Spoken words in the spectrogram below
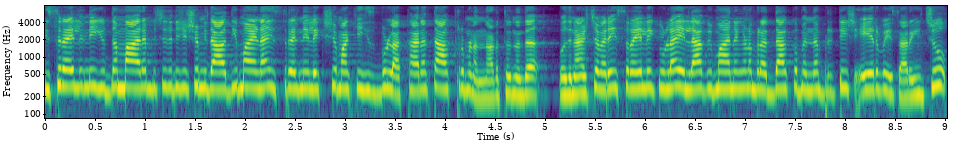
ഇസ്രായേലിന്റെ യുദ്ധം ആരംഭിച്ചതിനു ശേഷം ഇതാദ്യമായാണ് ഇസ്രായേലിനെ ലക്ഷ്യമാക്കി ഹിസ്ബുള്ള കനത്ത ആക്രമണം നടത്തുന്നത്. ബുധനാഴ്ച വരെ ഇസ്രായേലിലേക്കുള്ള എല്ലാ വിമാനങ്ങളും റദ്ദാക്കുമെന്ന് ബ്രിട്ടീഷ് എയർവേസ് അറിയിച്ചു.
